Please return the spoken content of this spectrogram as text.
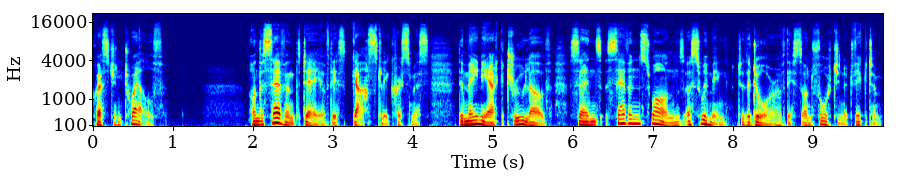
Question 12. On the seventh day of this ghastly Christmas, the maniac True Love sends seven swans a swimming to the door of this unfortunate victim.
